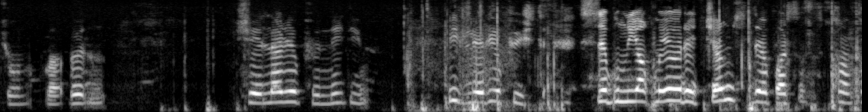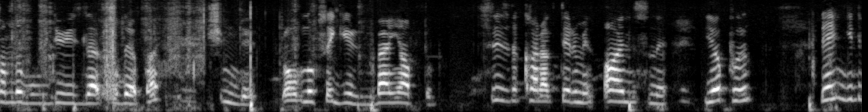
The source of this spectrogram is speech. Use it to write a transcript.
çoğunlukla. Böyle şeyler yapıyor ne diyeyim. Birileri yapıyor işte. Size bunu yapmayı öğreteceğim. Siz de yaparsınız. Kankam da bu videoyu izler. O da yapar. Şimdi Roblox'a girdim. Ben yaptım. Siz de karakterimin aynısını yapın. Rengini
